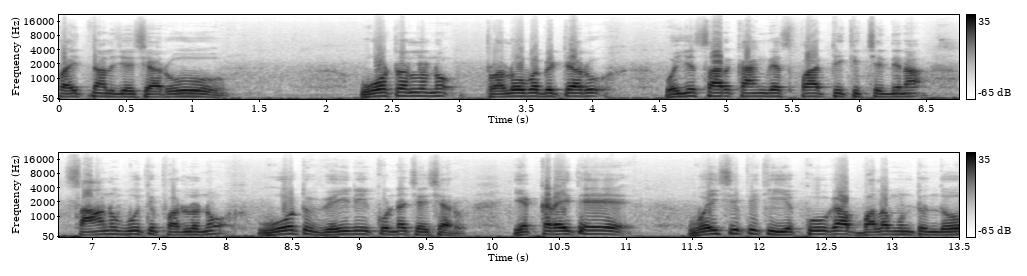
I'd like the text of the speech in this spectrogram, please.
ప్రయత్నాలు చేశారు. ఓటర్లను ప్రలోభపెట్టారు. వైఎస్ఆర్ కాంగ్రెస్ పార్టీకి చెందిన సానుభూతి పరులను ఓటు వేయనీయకుండా చేశారు. ఎక్కడైతే వైసీపీకి ఎక్కువగా బలం ఉంటుందో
